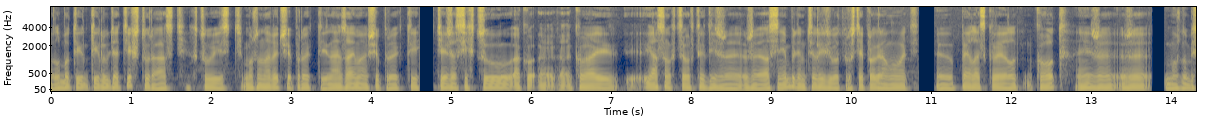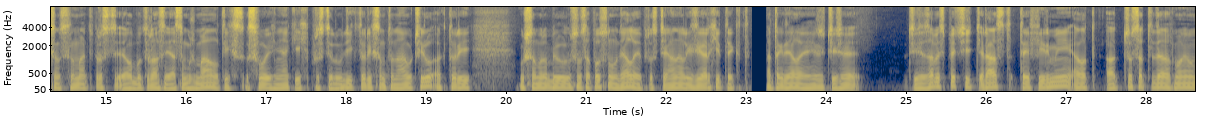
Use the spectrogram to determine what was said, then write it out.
Lebo tí, tí ľudia tiež chcú rásť, chcú ísť možno na väčšie projekty, na zaujímavejšie projekty. Tiež asi chcú, ako, ako aj ja som chcel vtedy, že, že asi nebudem celý život proste programovať e, PLSQL kód, že, že možno by som chcel mať proste, alebo to vlastne ja som už mal tých svojich nejakých proste ľudí, ktorých som to naučil a ktorí už som robil, už som sa posunul ďalej, proste analýzy, architekt a tak ďalej. Čiže Čiže zabezpečiť rast tej firmy a, a čo sa teda v mojom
